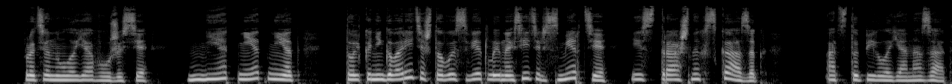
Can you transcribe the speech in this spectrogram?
— протянула я в ужасе. «Нет, нет, нет, только не говорите, что вы светлый носитель смерти из страшных сказок. Отступила я назад,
